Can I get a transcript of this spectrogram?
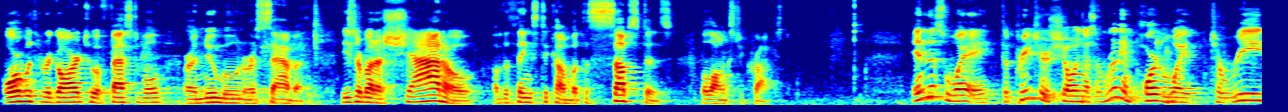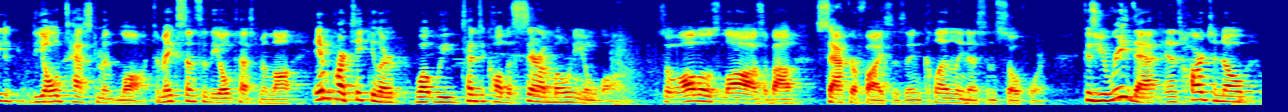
or with regard to a festival, or a new moon, or a Sabbath. These are but a shadow of the things to come, but the substance belongs to Christ. In this way, the preacher is showing us a really important way to read the Old Testament law, to make sense of the Old Testament law, in particular, what we tend to call the ceremonial law. So, all those laws about sacrifices and cleanliness and so forth. Because you read that and it's hard to know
